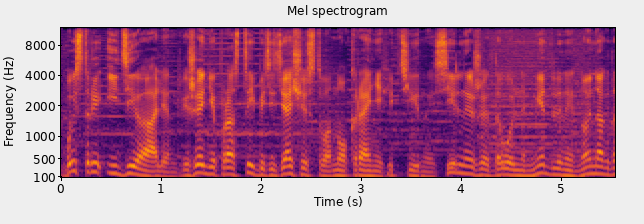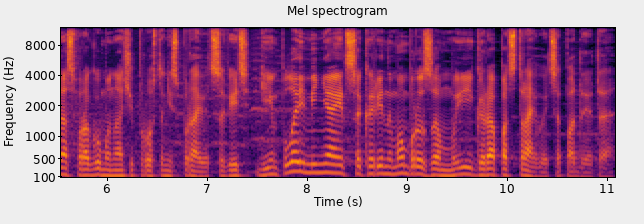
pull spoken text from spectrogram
Быстрый идеален, движения простые, без изящества, но крайне эффективны. Сильный же, довольно медленный, но иногда с врагом иначе просто не справиться, ведь геймплей меняется коренным образом и игра подстраивается под это.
